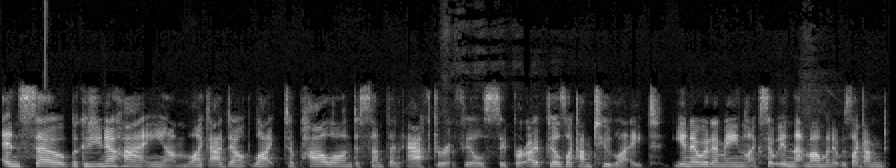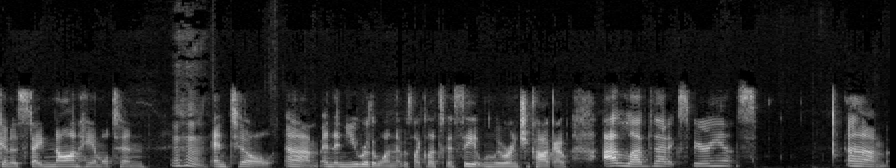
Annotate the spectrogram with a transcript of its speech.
and so, because you know how I am, like I don't like to pile on to something after it feels super, it feels like I'm too late. You know what I mean? Like, so in that moment, it was like, I'm going to stay non Hamilton mm-hmm. until, um, and then you were the one that was like, let's go see it when we were in Chicago. I loved that experience. Um,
